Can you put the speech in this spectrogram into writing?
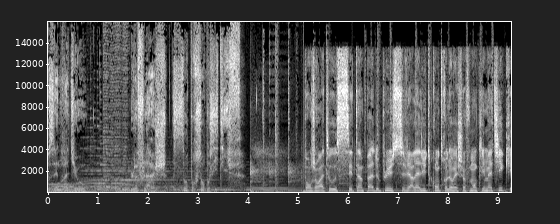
RZN Radio, le flash 100% positif. Bonjour à tous, c'est un pas de plus vers la lutte contre le réchauffement climatique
